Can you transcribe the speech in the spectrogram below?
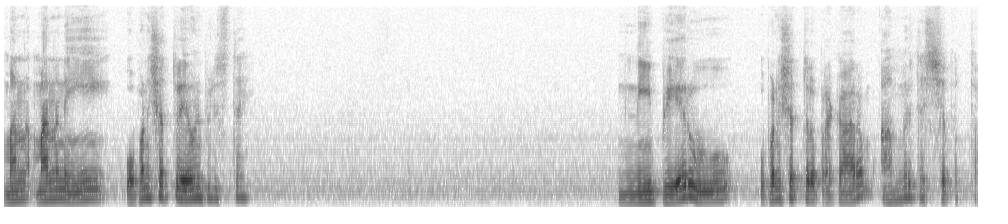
మన మనని ఉపనిషత్తులు ఏమని పిలుస్తాయి? నీ పేరు ఉపనిషత్తుల ప్రకారం అమృతస్య పుత్ర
